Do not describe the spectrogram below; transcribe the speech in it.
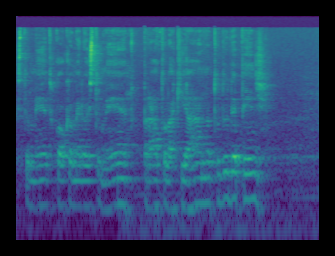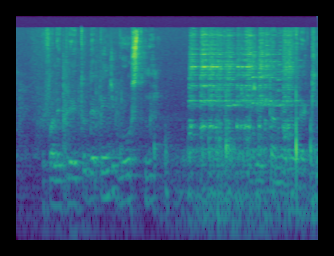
instrumento, qual que é o melhor instrumento, prato, laqueado, tudo depende. Eu falei pra ele, tudo depende de gosto, né? Vou ajeitar melhor aqui.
